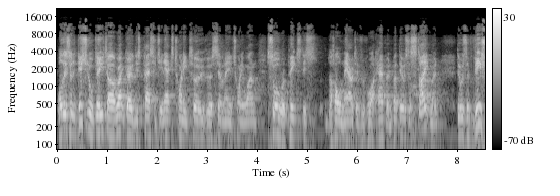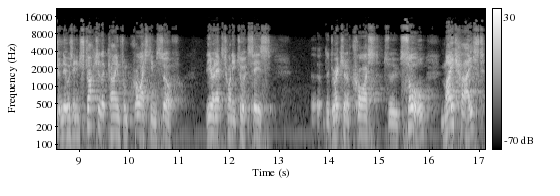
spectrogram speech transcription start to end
Well, there's an additional detail. I won't go to this passage in Acts 22, verse 17 and 21. Saul repeats this, the whole narrative of what happened. But there was a statement, there was a vision, there was an instruction that came from Christ himself. There in Acts 22 it says, uh, the direction of Christ to Saul, make haste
